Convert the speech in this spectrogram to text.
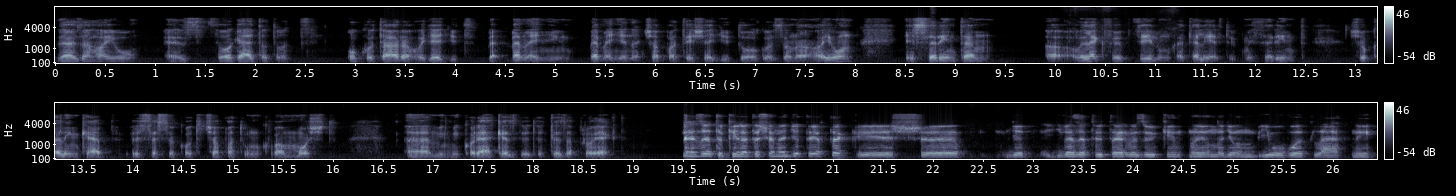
de ez a hajó, ez szolgáltatott okot arra, hogy együtt bemenjünk, bemenjen a csapat, és együtt dolgozzon a hajón, és szerintem a legfőbb célunkat elértük, mi szerint sokkal inkább összeszokott csapatunk van most, mint mikor elkezdődött ez a projekt. Ezzel tökéletesen egyetértek, és ugye így vezetőtervezőként nagyon-nagyon jó volt látni,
